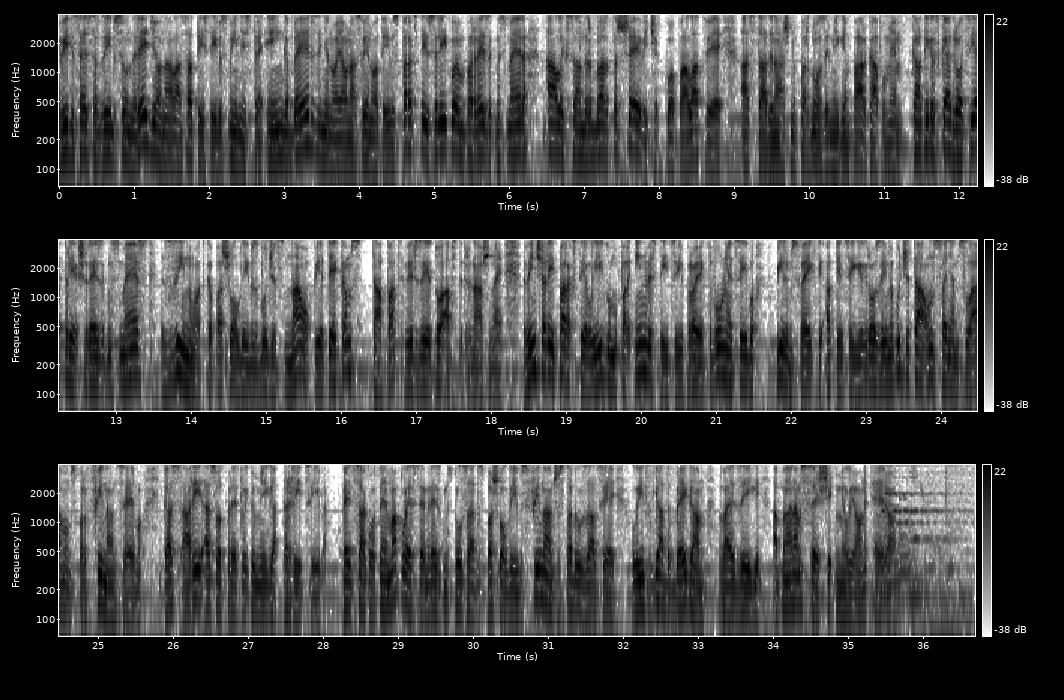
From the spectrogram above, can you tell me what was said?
Vides aizsardzības un reģionālās attīstības ministre Inga Bērziņa no jaunās vienotības parakstījusi rīkojumu par Reizeknas mēra Aleksandra Bartaševiča kopā Latvijai atstādināšanu par nozīmīgiem pārkāpumiem. Kā tika skaidrots iepriekš, Reizeknas mērs, zinot, ka pašvaldības budžets nav pietiekams, tāpat virzīja to apstiprināšanai. Viņš arī parakstīja līgumu par investīciju projekta būvniecību, pirms veikti attiecīgie grozījumi budžetā un saņemts lēmums par finansējumu, kas arī esot pretlikumīga rīcība. Pēc sākotnējiem aplēsēm Reizeknas pilsētas pašvaldības finanšu stabilizācijai līdz gada beigām vajadzīgi apmēram 6 miljoni eiro.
